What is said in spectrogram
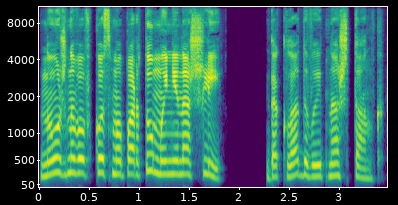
«Нужного в космопорту мы не нашли», — докладывает наш танк.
